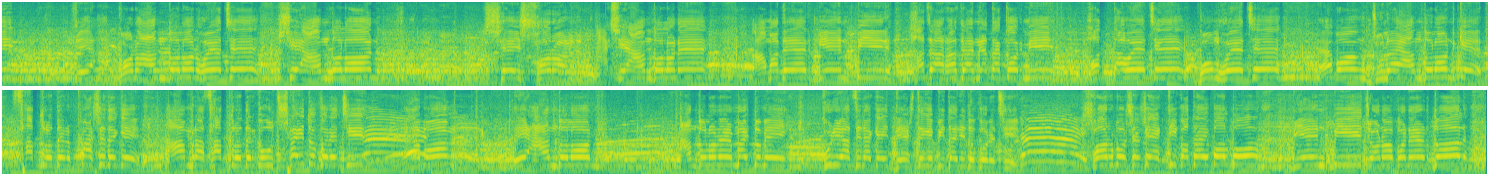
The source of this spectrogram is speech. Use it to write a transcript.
যে গণ আন্দোলন হয়েছে, সে আন্দোলন সেই সে আন্দোলনে আমাদের বিএনপির হাজার হাজার নেতাকর্মী হত্যা হয়েছে, গুম হয়েছে এবং জুলাই আন্দোলনকে ছাত্রদের পাশে থেকে আমরা ছাত্রদেরকে উৎসাহিত করেছি এবং এই আন্দোলন, আন্দোলনের মাধ্যমে হাসিনাকে এই দেশ থেকে বিতাড়িত করেছি। সর্বশেষে একটি কথাই বলব, বিএনপি জনগণের দল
